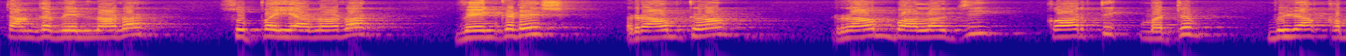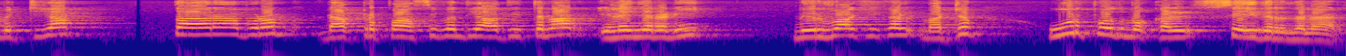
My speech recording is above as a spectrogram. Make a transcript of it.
தங்கவேல் நாடார் சுப்பையா நாடார் வெங்கடேஷ் ராம்கிராம் ராம் பாலாஜி கார்த்திக் மற்றும் விழா கமிட்டியார் தாராபுரம் டாக்டர் பா சிவந்தி ஆதித்தனார் இளைஞரணி நிர்வாகிகள் மற்றும் ஊர் பொதுமக்கள் செய்திருந்தனர்.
